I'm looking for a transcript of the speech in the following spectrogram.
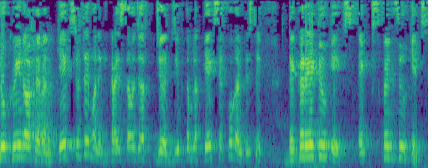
to queen of heaven cakes ఉంటే మనకి క్రైస్తవ జీవితంలో కేక్స్ ఎక్కువ కనిపిస్తాయి. Decorative cakes expensive cakes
